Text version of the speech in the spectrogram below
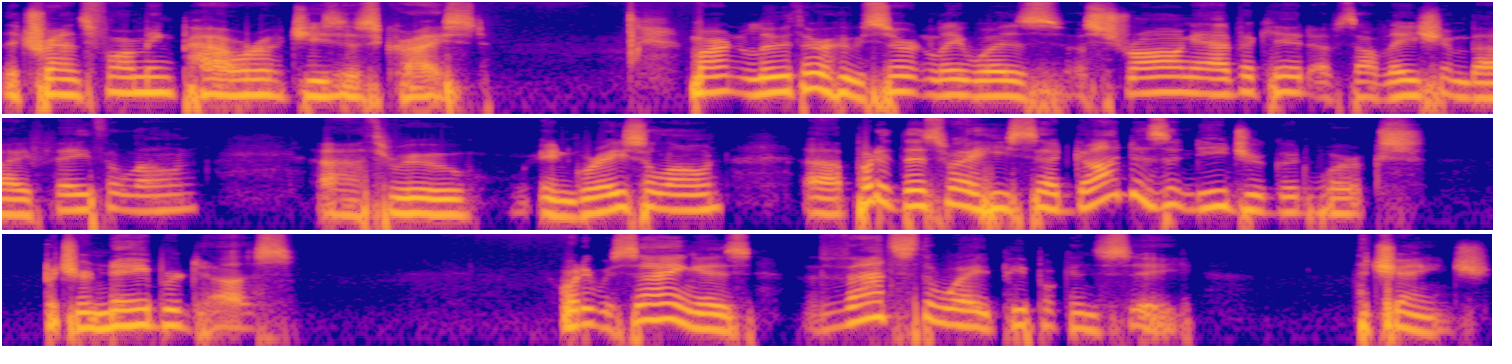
the transforming power of Jesus Christ. Martin Luther, who certainly was a strong advocate of salvation by faith alone, uh, through in grace alone, uh, put it this way he said, God doesn't need your good works, but your neighbor does. What he was saying is that's the way people can see the change.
